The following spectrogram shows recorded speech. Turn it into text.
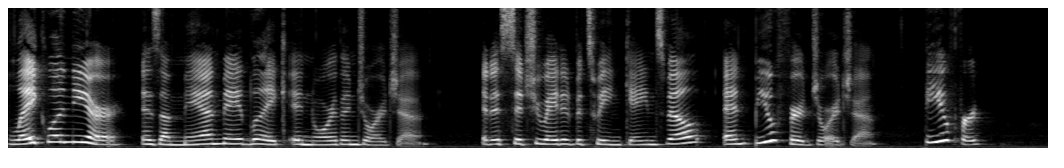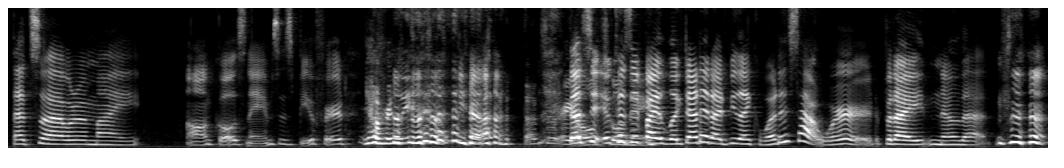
Lake Lanier is a man made lake in northern Georgia. It is situated between Gainesville and Beaufort, Georgia. Buford. That's uh, one of my uncle's names is Beaufort. Oh, really? Yeah. That's very That's old it. Because if. I looked at it, I'd be like, what is that word? But I know that.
